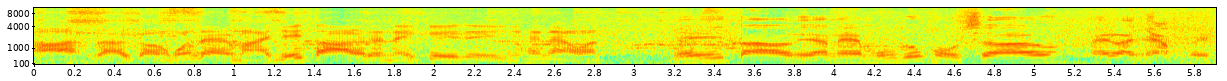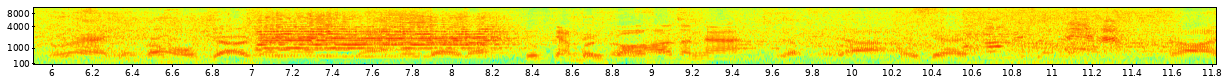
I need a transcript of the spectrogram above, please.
Đó rồi còn vấn đề mà giấy tờ rồi nãy kia thì như thế nào anh? Giấy tờ thì anh em muốn rút hồ sơ hay là nhập thì cửa hàng cũng có hỗ trợ cho anh em? Dạ. vấn đề đó. Rút chậm đều có hết anh ha. Dạ. dạ ok. Rồi.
